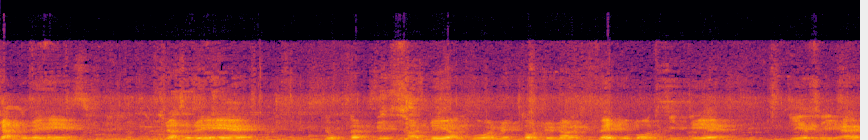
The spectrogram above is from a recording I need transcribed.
ਝੱਲ ਰਹੇ ਹਾਂ। ਝੱਲ ਰਹੇ ਹਾਂ ਜੋ ਕਰਕੇ ਸਾਡੇ ਆਗੂਆਂ ਨੇ ਤੁਹਾਡੇ ਨਾਲ ਵਾਅਦੇ ਬਹੁਤ ਕੀਤੇ ਹੈ ਕਿ ਅਸੀਂ ਇਹ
